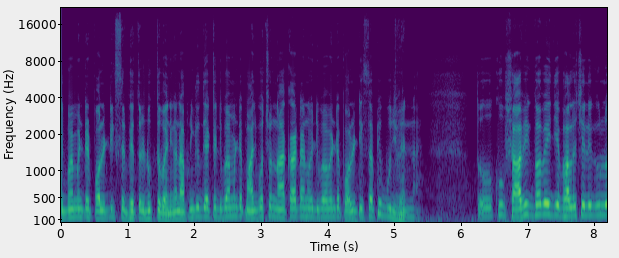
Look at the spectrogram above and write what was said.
ডিপার্টমেন্টের পলিটিক্সের ভেতরে ঢুকতে পারেনি। কারণ আপনি যদি একটা ডিপার্টমেন্টে পাঁচ বছর না কাটান, ওই ডিপার্টমেন্টে পলিটিক্স আপনি বুঝবেন না। তো খুব স্বাভাবিকভাবেই যে ভালো ছেলেগুলো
